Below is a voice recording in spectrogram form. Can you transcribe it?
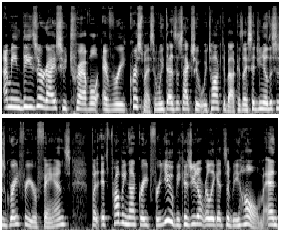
I mean, these are guys who travel every Christmas, and we that's actually what we talked about because I said, you know, this is great for your fans, but it's probably not great for you because you don't really get to be home. And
